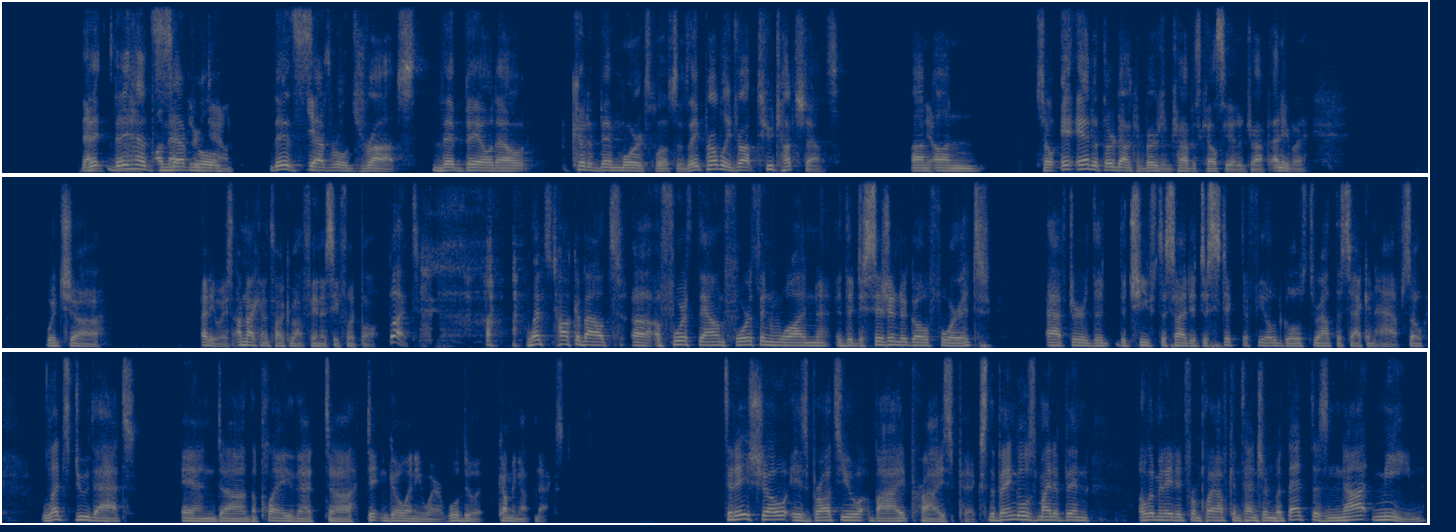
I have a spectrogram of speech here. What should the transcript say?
That, they, they uh, had several. They had several yes. drops that bailed out. Could have been more explosive. They probably dropped two touchdowns on on. So and a third down conversion. Travis Kelce had a drop anyway. Which uh anyways, I'm not going to talk about fantasy football, but let's talk about uh, a fourth down, fourth and one, the decision to go for it after the the Chiefs decided to stick to field goals throughout the second half. So let's do that and uh, the play that uh, didn't go anywhere. We'll do it coming up next. Today's show is brought to you by Prize Picks. The Bengals might have been eliminated from playoff contention, but that does not mean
